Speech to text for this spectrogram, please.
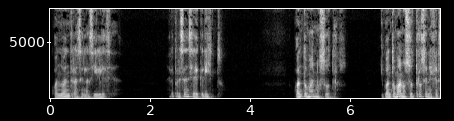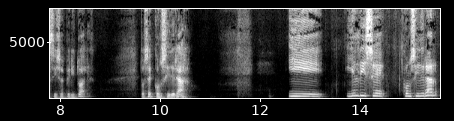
cuando entras en las iglesias. La presencia de Cristo. ¿Cuánto más nosotros? Y cuánto más nosotros en ejercicios espirituales. Entonces, considerar. Y, y él dice, considerar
